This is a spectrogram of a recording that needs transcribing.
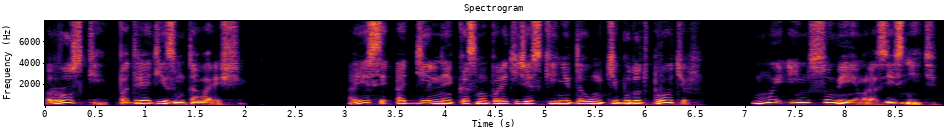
Русский патриотизм, товарищи. А если отдельные космополитические недоумки будут против, мы им сумеем разъяснить.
